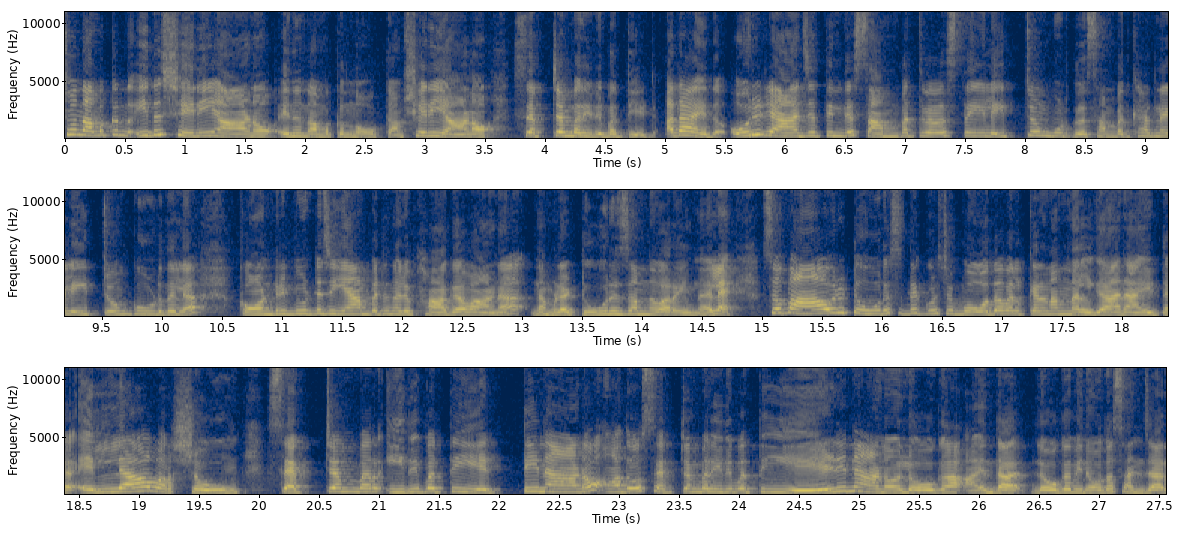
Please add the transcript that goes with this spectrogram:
സോ നമുക്ക് ഇത് ശരിയാണോ എന്ന് നമുക്ക് നോക്കാം. ശരിയാണോ? സെപ്റ്റംബർ ഇരുപത്തിയെട്ട്. അതായത് ഒരു രാജ്യത്തിന്റെ സമ്പദ് വ്യവസ്ഥയിൽ ഏറ്റവും കൂടുതൽ സമ്പദ്ഘടനയിൽ ഏറ്റവും കൂടുതൽ കോൺട്രിബ്യൂട്ട് ചെയ്യാൻ പറ്റുന്ന ഒരു ഭാഗമാണ് നമ്മുടെ ടൂറിസം എന്ന് പറയുന്നത് അല്ലെ? സോ അപ്പൊ ആ ഒരു ടൂറിസത്തെ കുറിച്ച് ബോധവൽക്കരണം നൽകാനായിട്ട് എല്ലാ വർഷവും സെപ്റ്റംബർ ഇരുപത്തി എട്ടിനാണോ അതോ സെപ്റ്റംബർ ഇരുപത്തി ഏഴിനാണോ ലോക എന്താ ലോക വിനോദസഞ്ചാര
